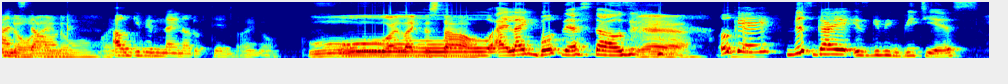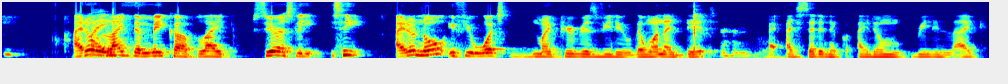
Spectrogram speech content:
hands know, down. I know. I I'll know. give him nine out of ten. I know. Ooh, I like the Oh, style. I like both their styles. Yeah. okay, this guy is giving BTS. I don't Vibes. like the makeup. Like seriously, see, I don't know if you watched my previous video, the one I did. Uh-huh. I, I said in the I don't really like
